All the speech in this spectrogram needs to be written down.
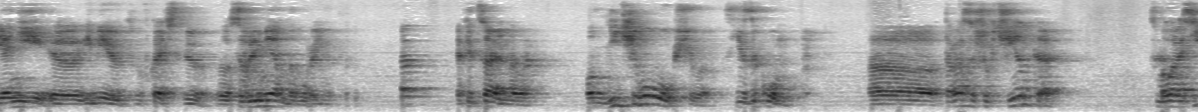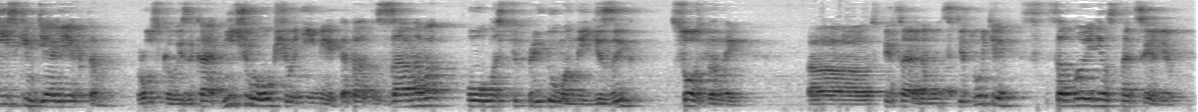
и они э, имеют в качестве современного украинского официального, он ничего общего с языком Тараса Шевченко, с малороссийским диалектом русского языка ничего общего не имеет. Это заново полностью придуманный язык, созданный в специальном институте с одной единственной целью –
